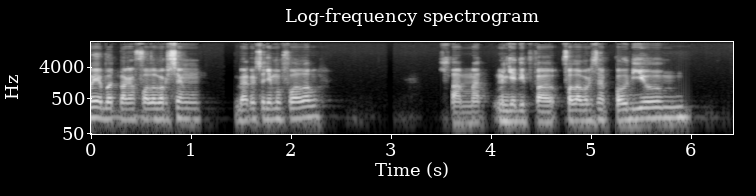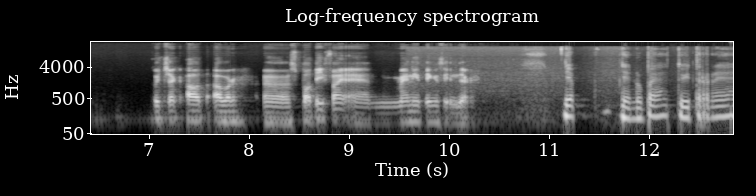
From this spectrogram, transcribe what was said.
Oh ya buat para followers yang baru saja mau follow selamat menjadi followers podium. Go check out our uh, Spotify and many things in there. Yep. Jangan lupa ya twitternya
